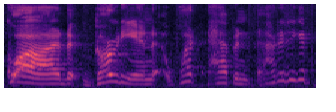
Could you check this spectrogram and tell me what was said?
Quad Guardian, what happened? How did he get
